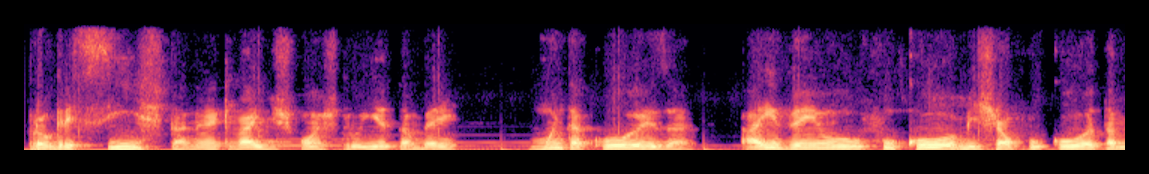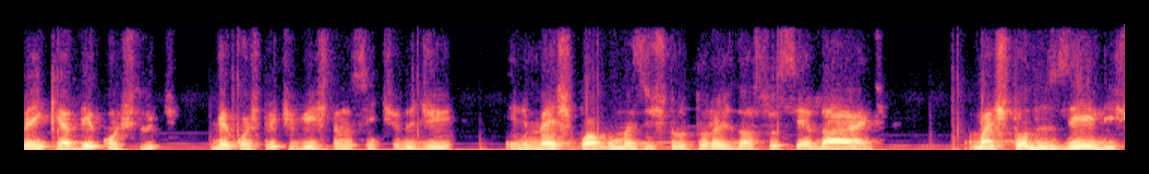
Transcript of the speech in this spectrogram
progressista, né, que vai desconstruir também muita coisa. Aí vem o Foucault, Michel Foucault também, que é deconstrutivista deconstrutivista no sentido de ele mexe com algumas estruturas da sociedade, mas todos eles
